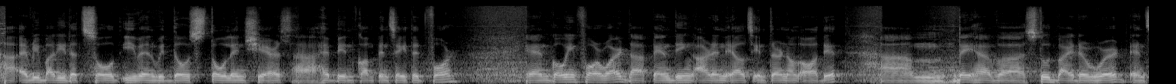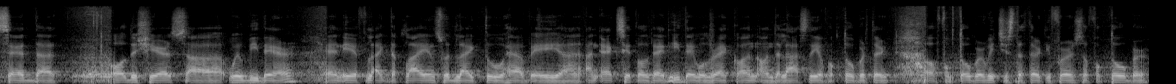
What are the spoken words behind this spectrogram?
Uh, everybody that sold, even with those stolen shares, uh, have been compensated for. And going forward, uh, pending RNL's internal audit, um, they have uh, stood by their word and said that all the shares uh, will be there. And if, like the clients would like to have a uh, an exit already, they will reckon on the last day of October 3rd, of October, which is the 31st of October.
